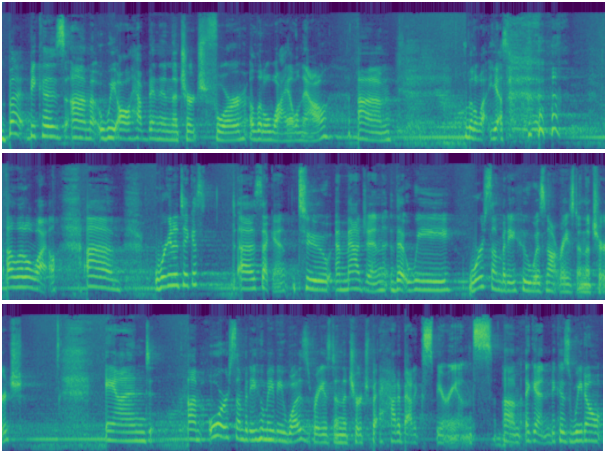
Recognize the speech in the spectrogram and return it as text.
but because um, we all have been in the church for a little while now, um, a little while, yes, a little while, um, we're going to take a, a second to imagine that we were somebody who was not raised in the church, and um, or somebody who maybe was raised in the church but had a bad experience. Um, again, because we don't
